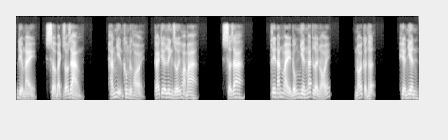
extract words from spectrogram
điểm này sở bạch rõ ràng. Hắn nhịn không được hỏi, cái kia linh giới hỏa ma? Sở ra. Tên ăn mày bỗng nhiên ngắt lời nói. Nói cẩn thận. Hiển nhiên,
